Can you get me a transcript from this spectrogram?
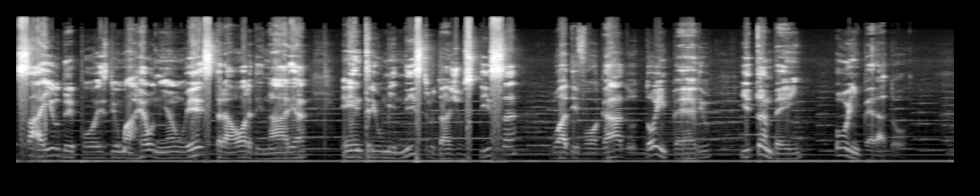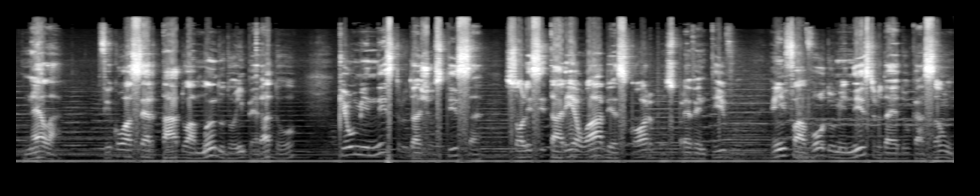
saiu depois de uma reunião extraordinária entre o ministro da Justiça, o advogado do Império e também o imperador. Nela, ficou acertado a mando do imperador que o ministro da Justiça solicitaria o habeas corpus preventivo em favor do ministro da Educação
